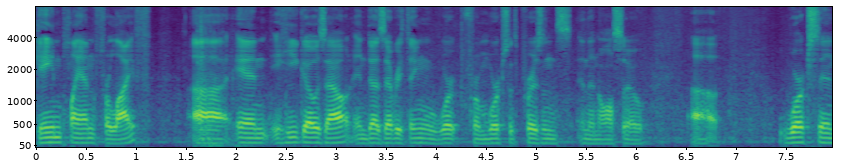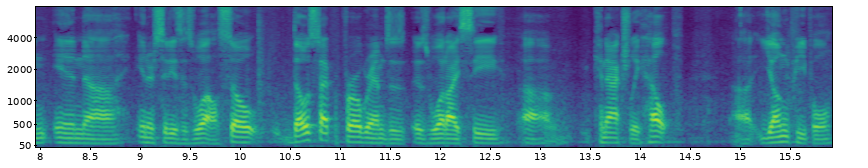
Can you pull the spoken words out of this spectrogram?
Game Plan for Life. Uh, and he goes out and does everything work from works with prisons and then also uh, works in, in uh, inner cities as well. So those type of programs is, is what I see uh, can actually help uh, young people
